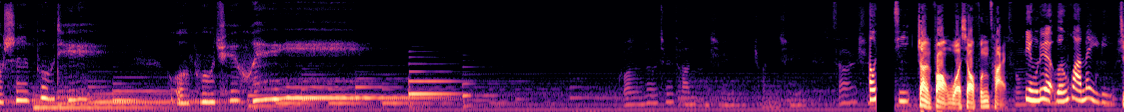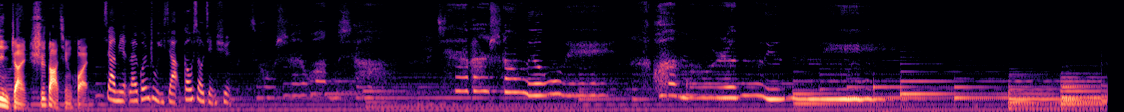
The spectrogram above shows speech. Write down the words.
是不提，我不去回忆。绽放我校风采，领略文化魅力，尽展师大情怀。下面来关注一下高校简讯。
